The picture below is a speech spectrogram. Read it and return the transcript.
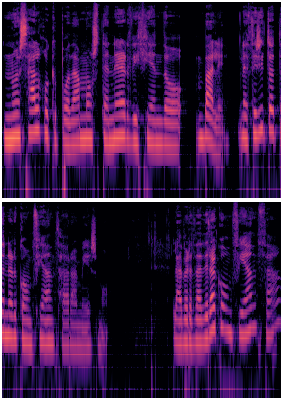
no es algo que podamos tener diciendo, vale, necesito tener confianza ahora mismo. La verdadera confianza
